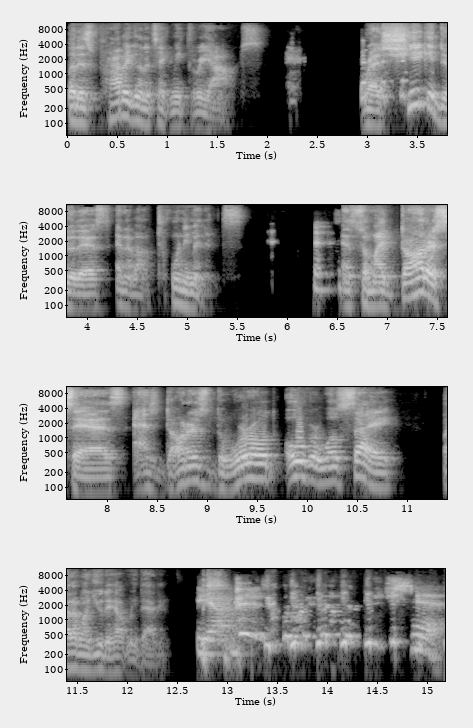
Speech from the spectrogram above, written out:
but it's probably going to take me three hours whereas she could do this in about 20 minutes and so my daughter says as daughters the world over will say but i want you to help me daddy Yeah. Shit.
